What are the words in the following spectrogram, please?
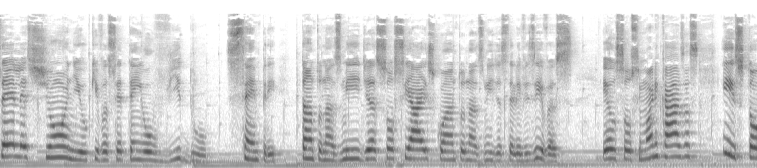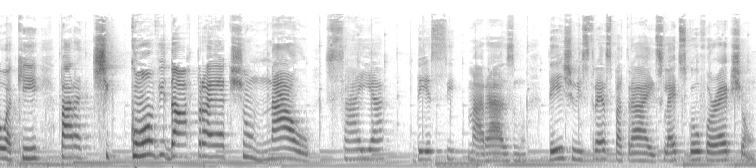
selecione o que você tem ouvido sempre, tanto nas mídias sociais quanto nas mídias televisivas. Eu sou Simone Casas e estou aqui para te convidar para Action Now. Saia desse marasmo. Deixe o estresse para trás. Let's go for action.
